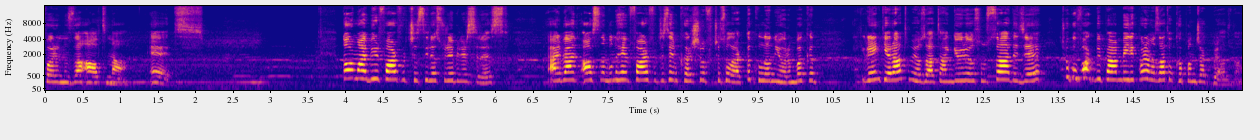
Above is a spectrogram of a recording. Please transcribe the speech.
farınıza altına. Evet. Normal bir far fırçasıyla sürebilirsiniz. Yani ben aslında bunu hem far fırçası hem karıştırma fırçası olarak da kullanıyorum. Bakın renk yaratmıyor zaten görüyorsunuz. Sadece çok ufak bir pembelik var ama zaten o kapanacak birazdan.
